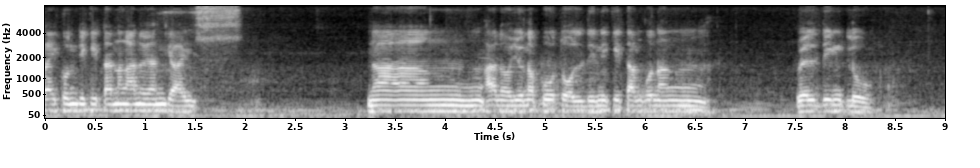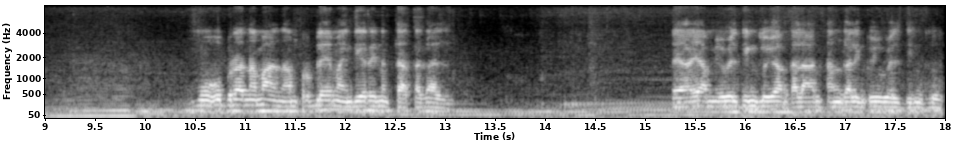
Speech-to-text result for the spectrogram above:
Tinry kong dikitan ng ano yan guys. Ng ano yung naputol, dinikitan ko ng welding glue. Umuobra naman. Ang problema, hindi rin nagtatagal. Kaya yan, may welding glue yan. Kailangan tanggalin ko yung welding glue.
